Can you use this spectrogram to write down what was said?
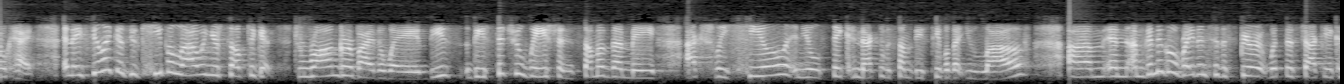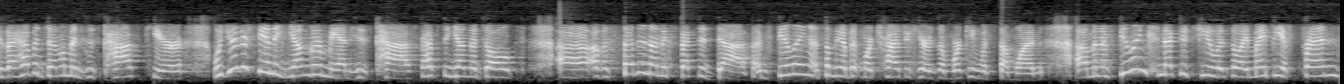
Okay. And I feel like as you keep allowing yourself to get stronger, by the way, these these situations, some of them may actually heal, and you'll stay connected with some of these people that you love. Um, and I'm going to go right into the spirit with this, Jackie, because I have a gentleman who's passed here. Would you understand a younger man who's passed, perhaps a young adult, uh, of a sudden unexpected death? I'm feeling something a bit more tragic here as I'm working with someone, um, and I'm feeling connected to you as though I might be a friend,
